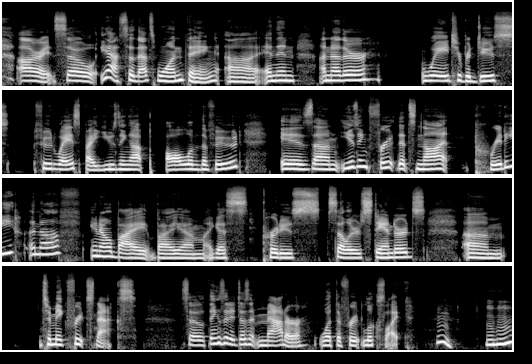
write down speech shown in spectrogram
All right. So, yeah, so that's one thing. Uh, and then another way to reduce food waste by using up all of the food is um, using fruit that's not pretty enough, you know, by by um, I guess produce sellers standards um, to make fruit snacks. So things that it doesn't matter what the fruit looks like. Hmm. Mm-hmm.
